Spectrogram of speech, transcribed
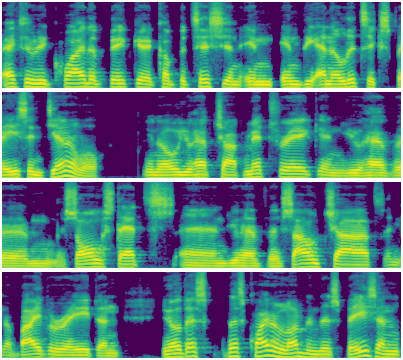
actually quite a big uh, competition in, in the analytics space in general. You know, you have Chartmetric and you have um, Songstats and you have the Soundcharts and you have Viberate and you know there's there's quite a lot in this space and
